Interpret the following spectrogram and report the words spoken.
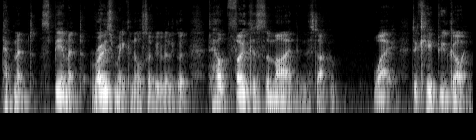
peppermint, spearmint, rosemary can also be really good to help focus the mind in this type of way to keep you going.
